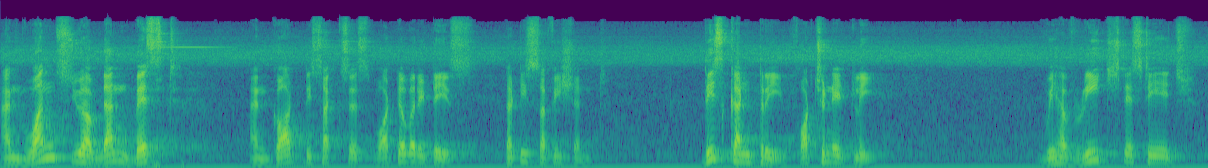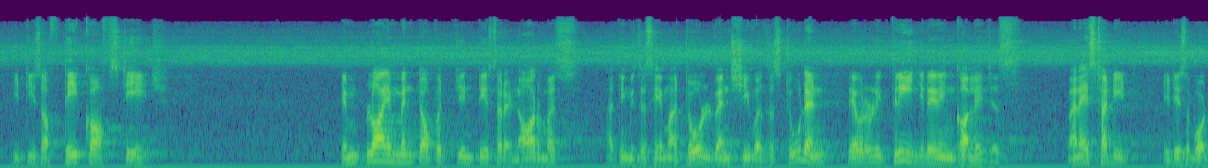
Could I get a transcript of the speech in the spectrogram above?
And once you have done best and got the success, whatever it is, that is sufficient. This country, fortunately, we have reached a stage, it is of takeoff stage. Employment opportunities are enormous. I think Mrs. Hema told when she was a student, there were only three engineering colleges. When I studied, it is about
